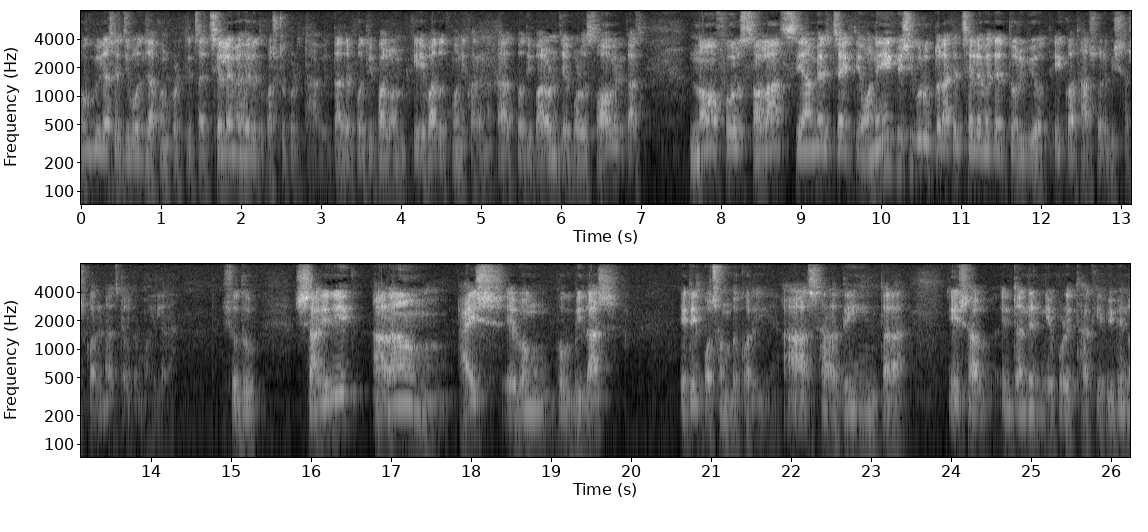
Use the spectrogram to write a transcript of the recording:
ভোগবিলাসের জীবন যাপন করতে চায়। ছেলে মেয়ে হলে তো কষ্ট করতে হবে। তাদের প্রতিপালনকে এবাদত মনে করে না। তার প্রতিপালন যে বড় সবের কাজ নফল সলাদ সিয়ামের চাইতে অনেক বেশি গুরুত্ব রাখে ছেলে মেয়েদের তরবিয়ত। এই কথা আসলে বিশ্বাস করে না আজকালকার মহিলারা। শুধু শারীরিক আরাম আয়েস এবং ভোগবিলাস এটাই পছন্দ করে। আর সারা দিন তারা এইসব ইন্টারনেট নিয়ে পড়ে থাকে, বিভিন্ন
